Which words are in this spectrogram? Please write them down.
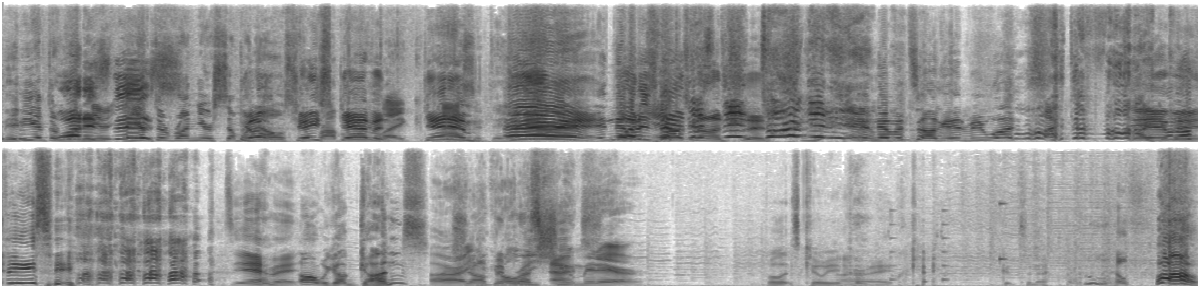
Maybe you have to What run is near. You have to this? run near someone Go, else chase probably Gavin. like Get him. it Hey! It never What is that You just didn't nonsense? target It him. never targeted me once. What the fuck? I Damn got it. off easy. Damn it. Oh, we got guns? All right, Jump you can and only press shoot X. midair. Bullets kill you. All right. Okay. Good to know. Ooh, health. Whoa!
